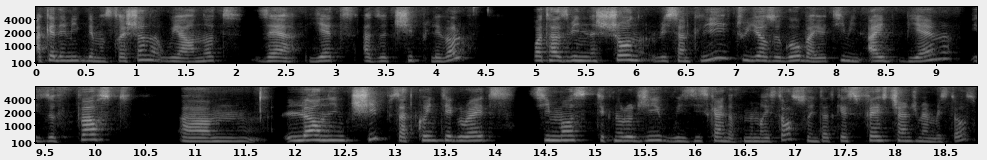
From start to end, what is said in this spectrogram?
academic demonstration. We are not there yet at the chip level. What has been shown recently, two years ago by a team in IBM, is the first um, learning chip that co-integrates CMOS technology with this kind of memristors. So in that case, phase change memristors.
